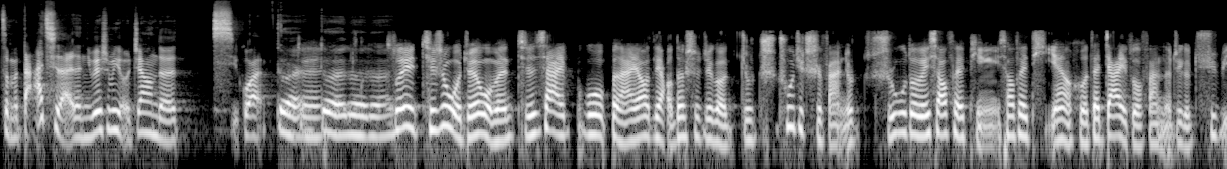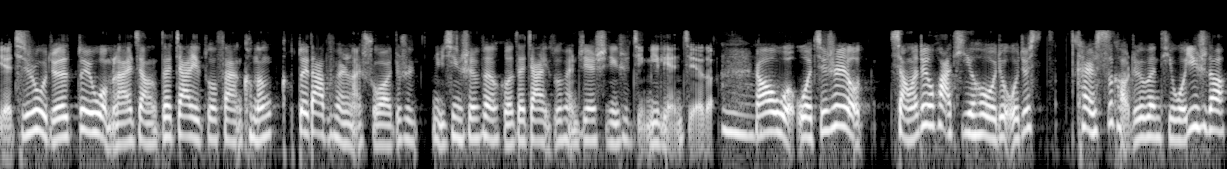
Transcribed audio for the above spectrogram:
怎么打起来的？你为什么有这样的习惯？对对对对。所以其实我觉得我们其实下一步本来要聊的是这个，就吃出去吃饭，就食物作为消费品、消费体验和在家里做饭的这个区别。其实我觉得对于我们来讲，在家里做饭，可能对大部分人来说，就是女性身份和在家里做饭这件事情是紧密连接的。嗯。然后我我其实有。想了这个话题以后，我就我就开始思考这个问题。我意识到，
